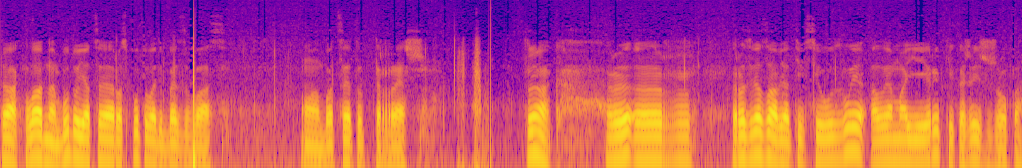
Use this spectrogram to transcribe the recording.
Так, ладно, буду я це розпутувати без вас. О, бо це тут треш. Так, р- розв'язав я ті всі узли, але моєї рибки, кажись, жопа.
